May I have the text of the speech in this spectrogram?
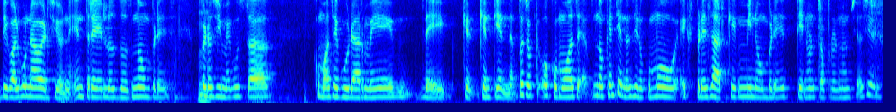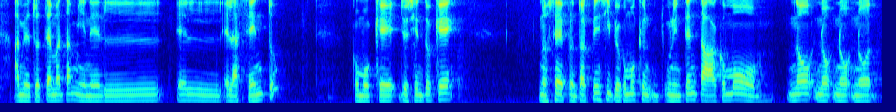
digo alguna versión entre los dos nombres. Pero Mm. sí me gusta como asegurarme de que, que entiendan, pues, o, o como, hace- no que entiendan, sino como expresar que mi nombre tiene otra pronunciación. A mí otro tema también el, el, el acento, como que yo siento que, no sé, de pronto al principio como que un- uno intentaba como, no, no, no, no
